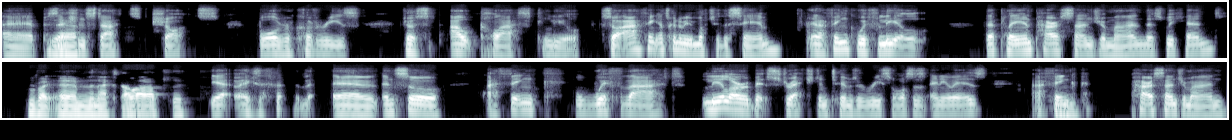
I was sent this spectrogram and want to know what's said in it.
Uh, possession yeah. stats, shots, ball recoveries, just outclassed Lille. So I think it's going to be much of the same. And I think with Lille, they're playing Paris Saint Germain this weekend. Right, um, the next hour actually. Yeah, exactly. Um, and so I think with that, Lille are a bit stretched in terms of resources, anyways. I think mm-hmm. Paris Saint Germain,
